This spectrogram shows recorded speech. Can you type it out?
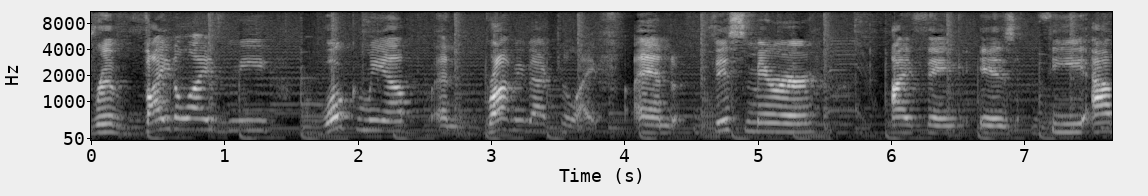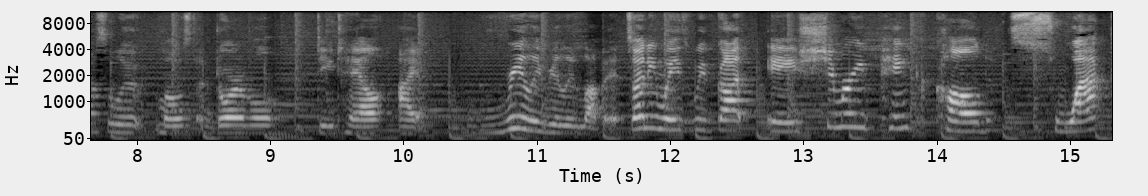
revitalized me, woke me up and brought me back to life. And this mirror I think is the absolute most adorable detail. I really, really love it. So anyways, we've got a shimmery pink called SWAK,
